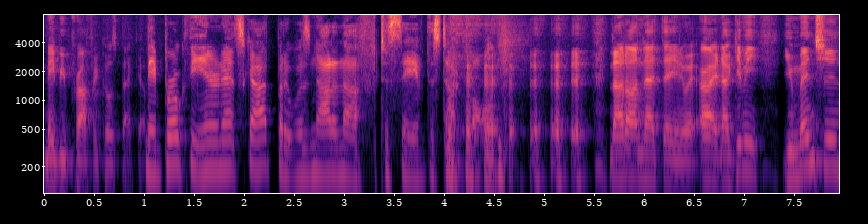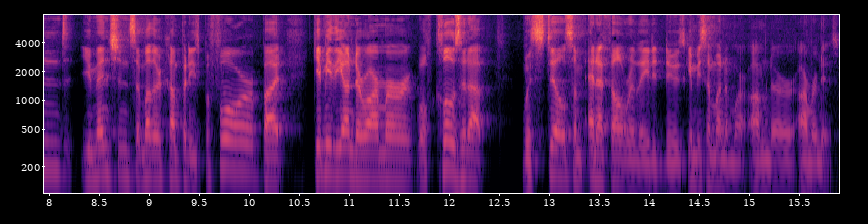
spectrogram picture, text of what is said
maybe profit goes back up. They broke the internet, Scott, but it was not enough to save the stock fall. not on that day anyway. All right, now give me you mentioned you mentioned some other companies before, but give me the Under Armour. We'll close it up with still some NFL related news. Give me some Under, Under Armour news.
